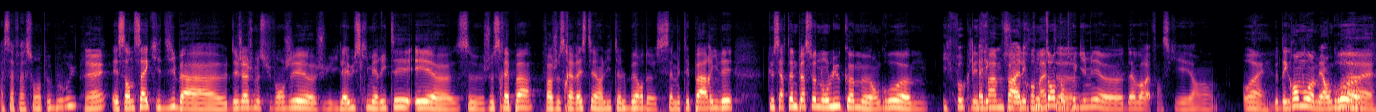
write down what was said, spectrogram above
à sa façon un peu bourrue. Ouais. Et Sansa qui dit, bah, euh, déjà, je me suis vengée, euh, je- il a eu ce qu'il méritait et euh, ce- je serais pas, enfin, je serais resté un Little Bird si ça m'était pas arrivé. Que certaines personnes ont lu comme, euh, en gros, euh, Il faut que les elle est, femmes enfin, soient elle est contente entre guillemets euh, d'avoir, enfin, ce qui est un, Ouais. des grands mots, hein, mais en gros, Ouais, ouais.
